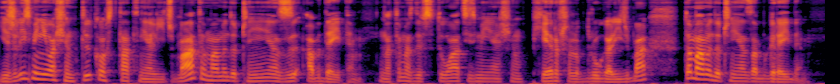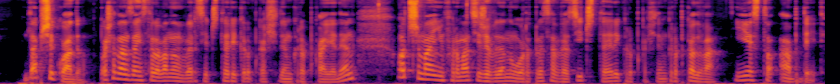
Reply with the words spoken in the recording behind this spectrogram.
Jeżeli zmieniła się tylko ostatnia liczba, to mamy do czynienia z update'em. Natomiast gdy w sytuacji zmienia się pierwsza lub druga liczba, to mamy do czynienia z upgrade'em. Dla przykładu, posiadam zainstalowaną wersję 4.7.1, otrzymałem informację, że wydano WordPressa w wersji 4.7.2. Jest to update.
